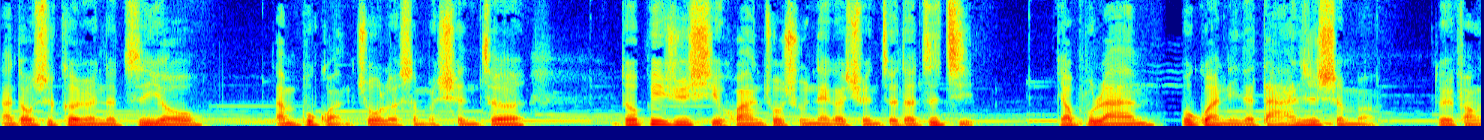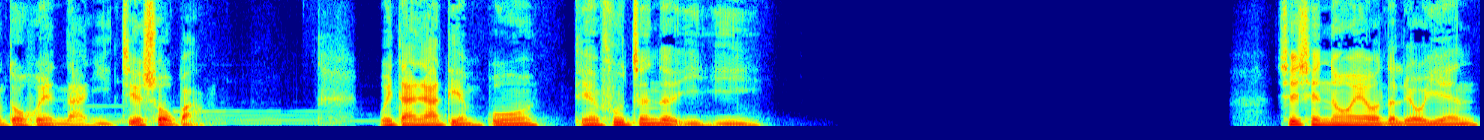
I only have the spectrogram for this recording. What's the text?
那都是个人的自由。但不管做了什么选择，你都必须喜欢做出那个选择的自己，要不然，不管你的答案是什么，对方都会难以接受吧。为大家点播田馥甄的依依，谢谢 Noel 的留言。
